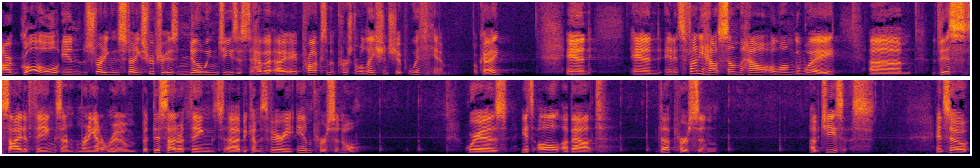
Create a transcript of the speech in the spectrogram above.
our goal in studying, studying Scripture is knowing Jesus, to have a, a, a proximate personal relationship with Him. Okay? And, and, and it's funny how somehow along the way, um, this side of things, I'm running out of room, but this side of things uh, becomes very impersonal, whereas it's all about the person of Jesus. And so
